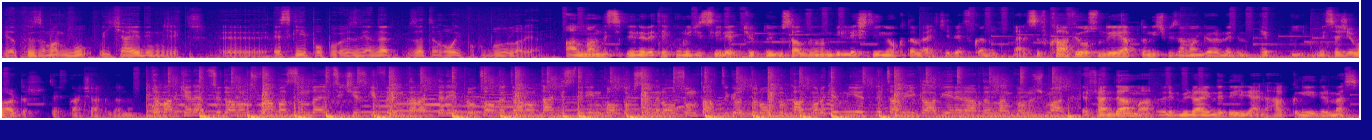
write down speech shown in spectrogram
Yattığı zaman bu hikaye dinleyecektir. Ee, eski hip hop'u özleyenler zaten o hip hop'u bulurlar yani. Alman disiplini ve teknolojisiyle Türk duygusallığının birleştiği nokta belki Defkan'ın. Yani sırf kafi olsun diye yaptığını hiçbir zaman görmedim. Hep bir mesajı vardır Defkan şarkılarının. Varken hepsi Donald Trump aslında hepsi çizgi film karakteri Pluto ve Donald Duck istediğin koltuk senin olsun tahtı götür otur kalk moruk emniyetli tabii kabiyenin ardından konuşmak Efendi ama öyle mülayim de değil yani. Hakkını yedirmez.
